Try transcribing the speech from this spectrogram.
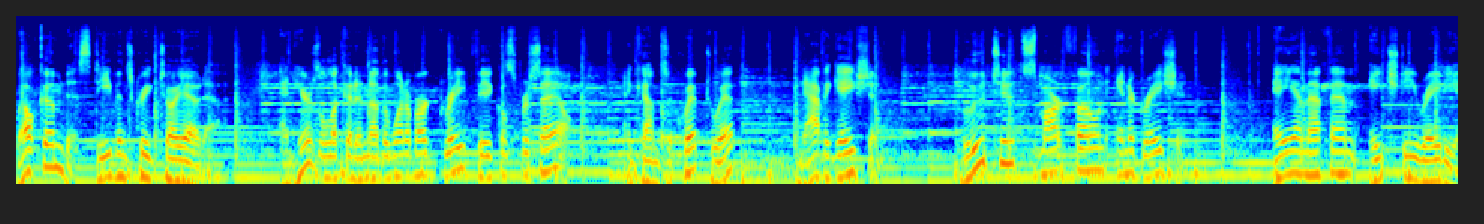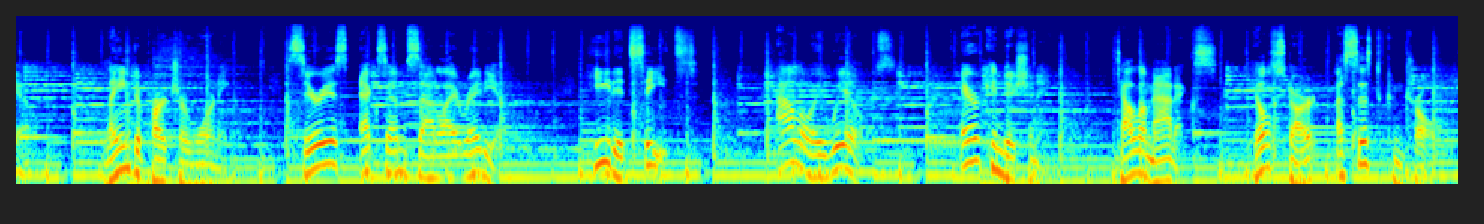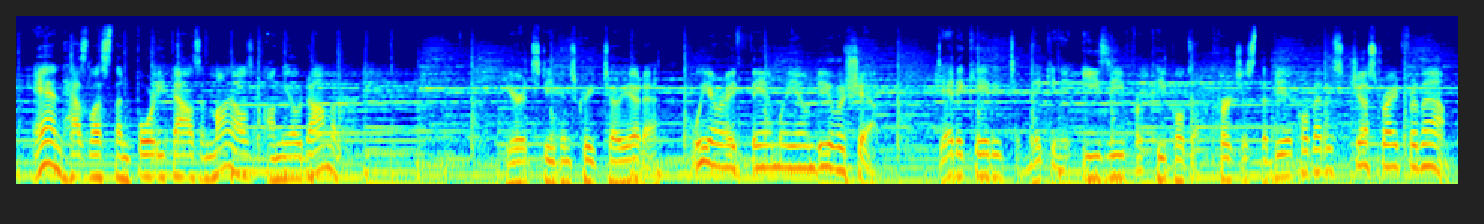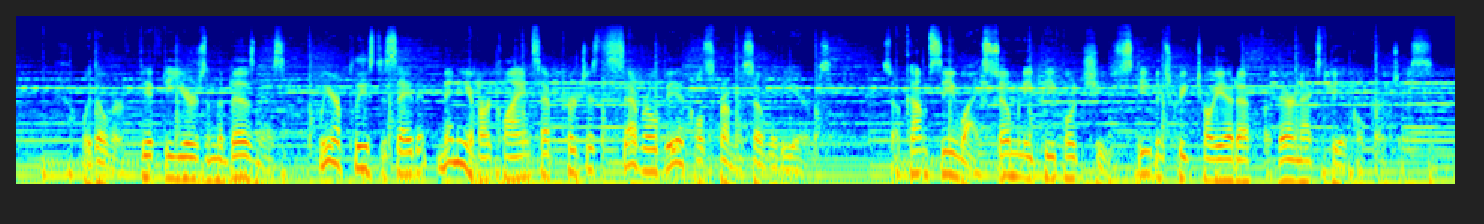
Welcome to Stevens Creek Toyota. And here's a look at another one of our great vehicles for sale. And comes equipped with navigation, Bluetooth smartphone integration, AM FM HD radio, lane departure warning, Sirius XM satellite radio, heated seats, alloy wheels, air conditioning, telematics, hill start assist control, and has less than 40,000 miles on the odometer. Here at Stevens Creek Toyota, we are a family owned dealership dedicated to making it easy for people to purchase the vehicle that is just right for them. With over 50 years in the business, we are pleased to say that many of our clients have purchased several vehicles from us over the years. So come see why so many people choose Stevens Creek Toyota for their next vehicle purchase.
